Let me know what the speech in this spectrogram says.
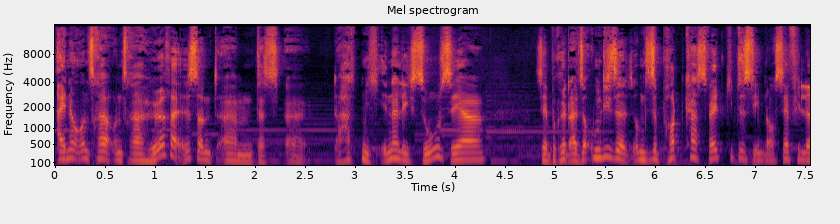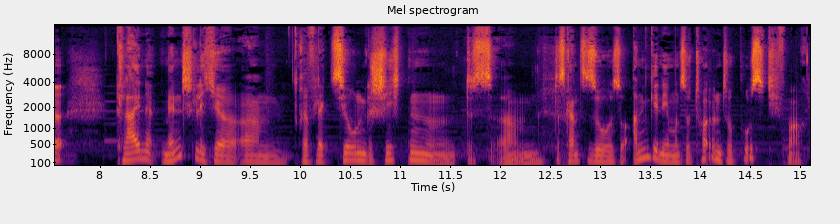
einer unserer, unserer Hörer ist und ähm, das äh, hat mich innerlich so sehr sehr berührt. Also um diese, um diese Podcast-Welt gibt es eben auch sehr viele kleine menschliche ähm, Reflexionen, Geschichten, das ähm, das Ganze so so angenehm und so toll und so positiv macht.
